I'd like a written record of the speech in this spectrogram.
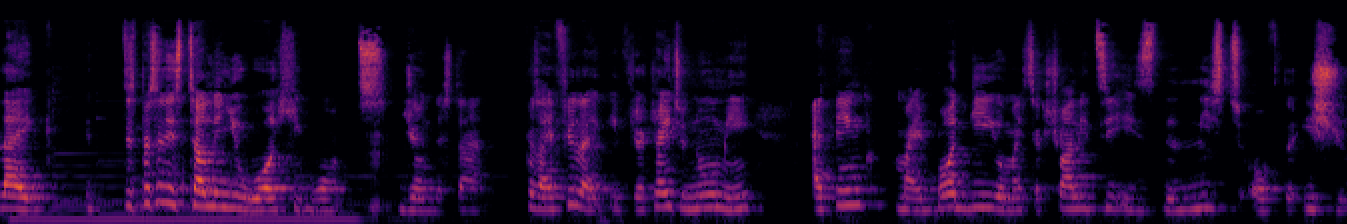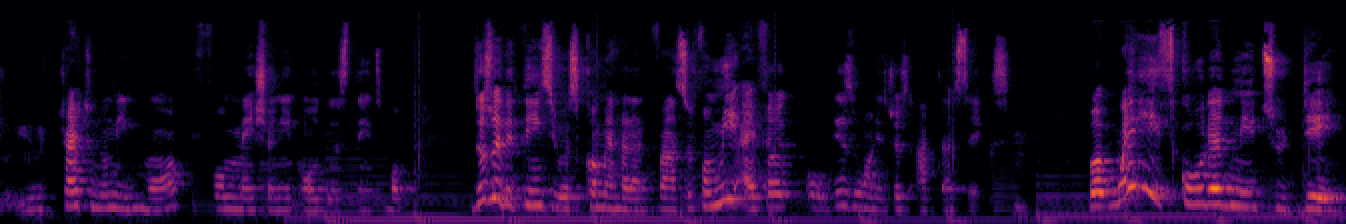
like this person is telling you what he wants. Do you understand? Because I feel like if you're trying to know me, I think my body or my sexuality is the least of the issue. You try to know me more before mentioning all those things. But those were the things he was coming at advance. So for me, I felt, oh, this one is just after sex. Mm. But when he scolded me today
